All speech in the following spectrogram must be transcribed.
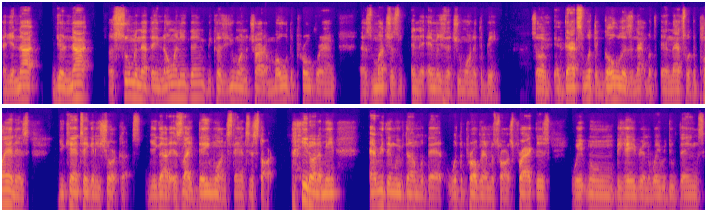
and you're not you're not assuming that they know anything because you want to try to mold the program as much as in the image that you want it to be. So if, if that's what the goal is and that what, and that's what the plan is, you can't take any shortcuts. You got to, it's like day one, stance and start. you know what I mean? Everything we've done with that, with the program as far as practice, weight room behavior, and the way we do things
